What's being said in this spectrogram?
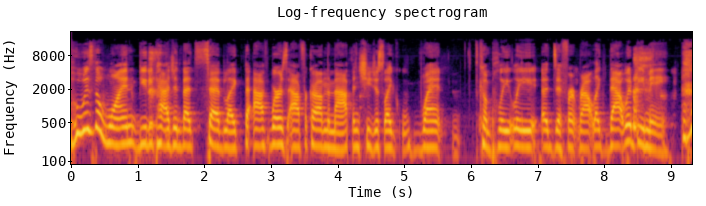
who is the one beauty pageant that said like the Af- where's Africa on the map, and she just like went completely a different route. Like that would be me.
